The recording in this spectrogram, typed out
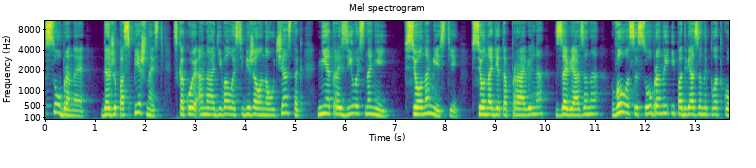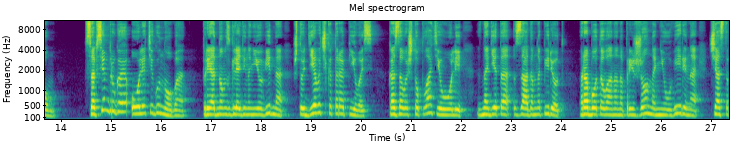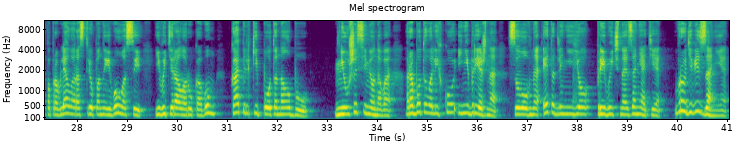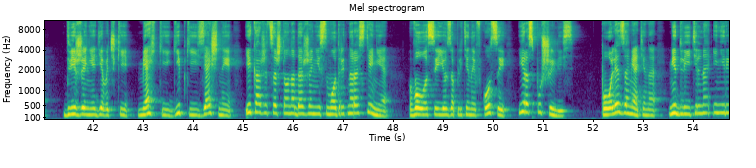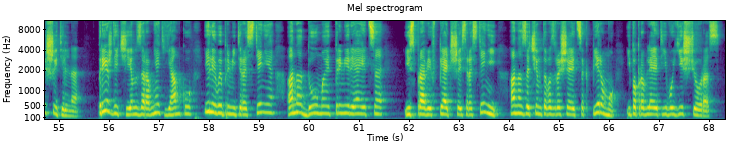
собранная. Даже поспешность, с какой она одевалась и бежала на участок, не отразилась на ней. Все на месте, все надето правильно, завязано, волосы собраны и подвязаны платком. Совсем другая Оля Тягунова. При одном взгляде на нее видно, что девочка торопилась. Казалось, что платье Оли надето задом наперед. Работала она напряженно, неуверенно, часто поправляла растрепанные волосы и вытирала рукавом капельки пота на лбу. Нюша Семенова работала легко и небрежно, словно это для нее привычное занятие, вроде вязания. Движения девочки мягкие, гибкие, изящные, и кажется, что она даже не смотрит на растения. Волосы ее заплетены в косы и распушились. Поле Замятина медлительно и нерешительно. Прежде чем заровнять ямку или выпрямить растение, она думает, примиряется. Исправив 5-6 растений, она зачем-то возвращается к первому и поправляет его еще раз.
